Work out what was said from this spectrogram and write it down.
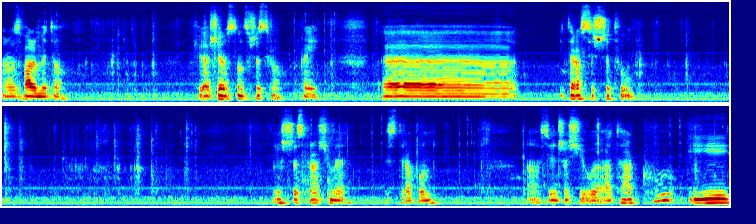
Rozwalmy to. Wziąłem stąd wszystko? Okej. Okay. I teraz jeszcze tu. Jeszcze sprawdźmy strapon. Zwiększa siłę ataku i...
